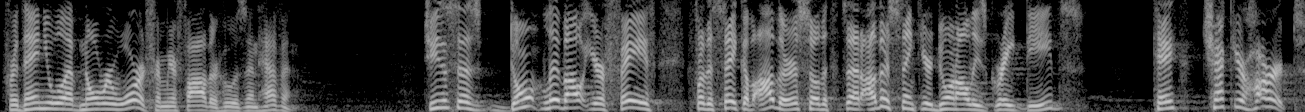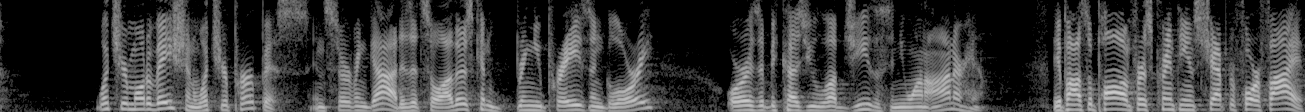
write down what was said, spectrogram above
for then you will have no reward from your Father who is in heaven. Jesus says, don't live out your faith for the sake of others so that, so that others think you're doing all these great deeds. Okay? Check your heart. What's your motivation? What's your purpose in serving God? Is it so others can bring you praise and glory? Or is it because you love Jesus and you want to honor him? The Apostle Paul in 1 Corinthians chapter 4 5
